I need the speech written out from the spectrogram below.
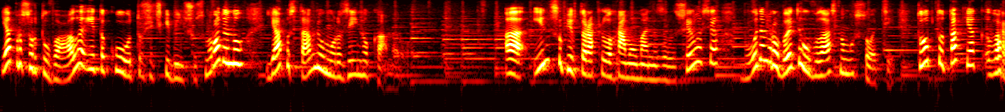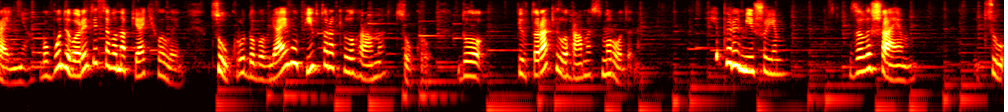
Я просортувала і таку трошечки більшу смородину я поставлю в морозильну камеру. А іншу півтора кілограма у мене залишилося, будемо робити у власному соці. Тобто так як варення, бо буде варитися вона 5 хвилин. Цукру додаємо півтора кілограма цукру до півтора кілограма смородини. І перемішуємо. Залишаємо цю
